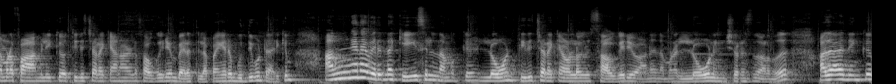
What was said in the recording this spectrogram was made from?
നമ്മുടെ ഫാമിലിക്കോ തിരിച്ചടയ്ക്കാനുള്ള സൗകര്യം വരത്തില്ല. ഭയങ്കര ബുദ്ധിമുട്ടായിരിക്കും. അങ്ങനെ വരുന്ന കേസിൽ നമുക്ക് ലോൺ തിരിച്ചടയ്ക്കാനുള്ള ഒരു സൗകര്യമാണ് നമ്മുടെ ലോൺ ഇൻഷുറൻസ് എന്ന് പറയുന്നത്. അതായത് നിങ്ങൾക്ക്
